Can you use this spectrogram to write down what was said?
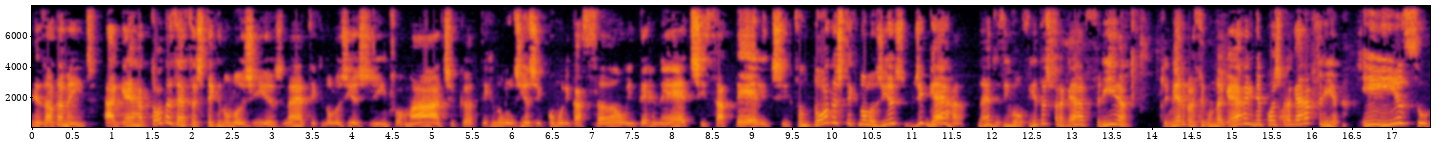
Exatamente. A guerra, todas essas tecnologias, né, tecnologias de informática, tecnologias de comunicação, internet, satélite, são todas tecnologias de guerra, né, desenvolvidas para a Guerra Fria primeiro para a Segunda Guerra e depois para a Guerra Fria. E isso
